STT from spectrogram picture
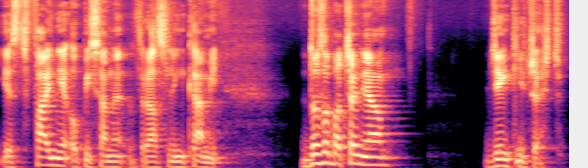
jest fajnie opisane wraz z linkami. Do zobaczenia. Dzięki, cześć.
